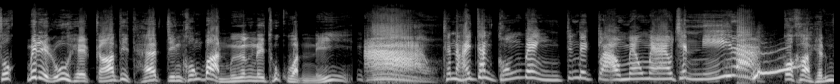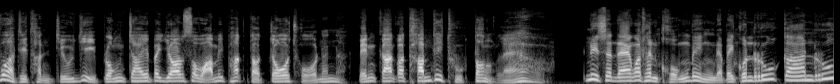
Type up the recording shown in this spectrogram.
ซกไม่ได้รู้เหตุการณ์ที่แท้จริงของบ้านเมืองในทุกวันนี้ อ้าวฉนไหนท่านคงเบ่งจึงได้กล่าวแมวแมวๆเช่นนี้ล่ะ ก็ข้าเห็นว่าที่ท่านจิวยี่ปลงใจไปยอมสวามิภักดิ์ต่อโจโฉนั้นน่ะเป็นการกระทำที่ถูกต้องแล้ว นี่แสดงว่าท่านคงเบ่งเนี่ยเป็นคนรู้การรู้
